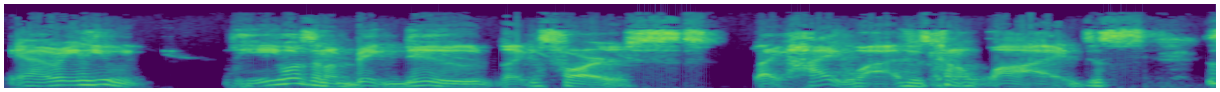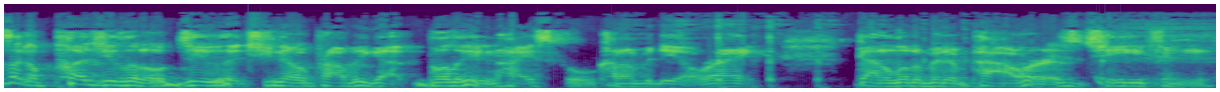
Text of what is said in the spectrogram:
Yeah, I mean he he wasn't a big dude, like as far as like height wise, he was kind of wide, just just like a pudgy little dude that you know probably got bullied in high school, kind of a deal, right? Got a little bit of power as a chief and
